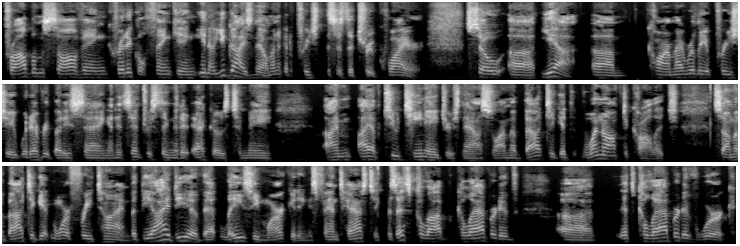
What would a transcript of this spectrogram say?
problem solving, critical thinking. You know, you guys know I'm not going to preach. This is the true choir. So, uh, yeah, um, Carm, I really appreciate what everybody's saying, and it's interesting that it echoes to me I'm I have two teenagers now, so I'm about to get one off to college, so I'm about to get more free time. But the idea of that lazy marketing is fantastic because that's collab- collaborative. Uh, that's collaborative work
